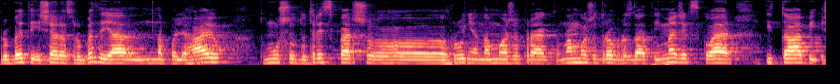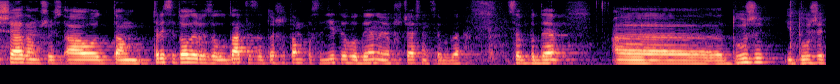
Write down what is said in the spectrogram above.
робити і ще раз робити. Я наполягаю, тому що до 31 грудня нам може проект, нам може дроб роздати і Magic Square, і Табі, і ще там щось. А от там 30 доларів залутати за те, що там посидіти годину, якщо чесно, це буде, це буде е, дуже і дуже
